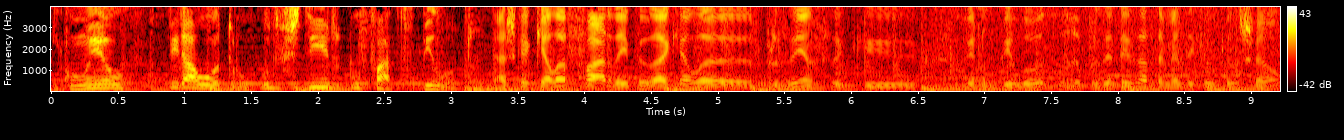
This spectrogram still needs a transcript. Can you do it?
e com ele virá outro, o de vestir o fato de piloto. Acho que aquela farda e toda aquela presença que, que se vê num piloto representa exatamente aquilo que eles são.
